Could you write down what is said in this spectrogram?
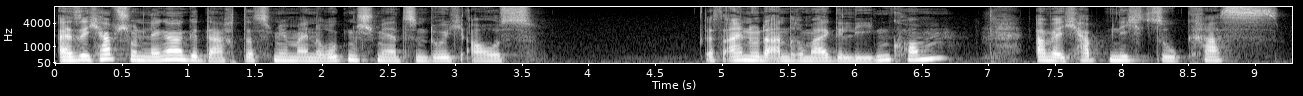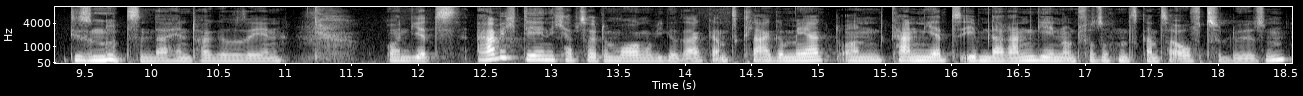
Also ich habe schon länger gedacht, dass mir meine Rückenschmerzen durchaus das ein oder andere Mal gelegen kommen, aber ich habe nicht so krass diesen Nutzen dahinter gesehen. Und jetzt habe ich den, ich habe es heute Morgen, wie gesagt, ganz klar gemerkt und kann jetzt eben daran gehen und versuchen, das Ganze aufzulösen.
